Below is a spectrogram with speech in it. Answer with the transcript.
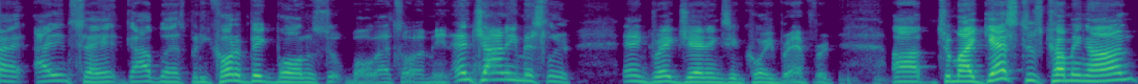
right, I didn't say it. God bless, but he caught a big ball in the Super Bowl. That's all I mean. And Johnny Mistler and Greg Jennings and Corey Bradford. Uh, to my guest who's coming on,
